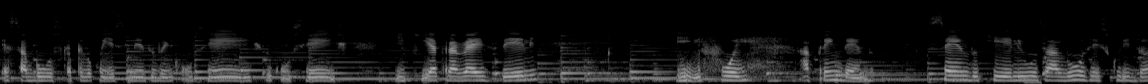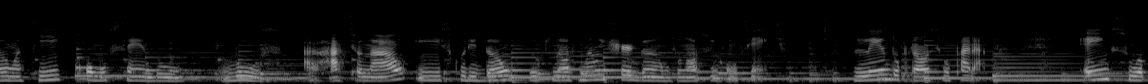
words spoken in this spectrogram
essa busca pelo conhecimento do inconsciente, do consciente, e que através dele ele foi aprendendo, sendo que ele usa a luz e a escuridão aqui como sendo luz racional e escuridão o que nós não enxergamos, o nosso inconsciente. Lendo o próximo parágrafo em sua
